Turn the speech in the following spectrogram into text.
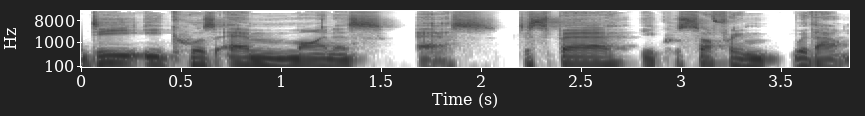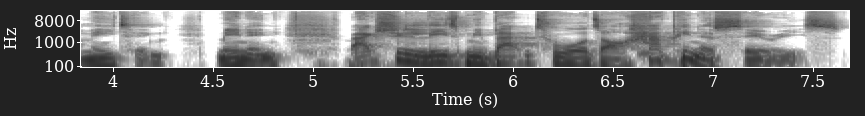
D equals M minus S. Despair equals suffering without meeting, meaning actually leads me back towards our happiness series.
